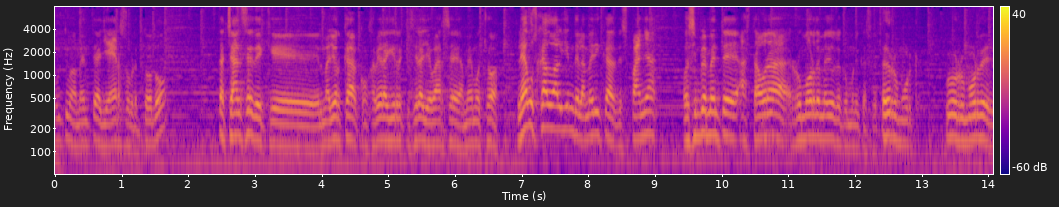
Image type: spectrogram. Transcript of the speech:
últimamente, ayer sobre todo, esta chance de que el Mallorca con Javier Aguirre quisiera llevarse a Memo Ochoa. ¿Le ha buscado alguien del América de España o es simplemente hasta ahora rumor de medios de comunicación? Es rumor. Hubo rumor de.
